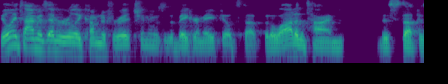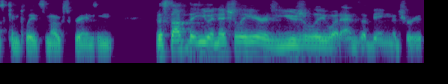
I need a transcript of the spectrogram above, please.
The only time it's ever really come to fruition was the Baker Mayfield stuff. But a lot of the time, this stuff is complete smokescreens. And the stuff that you initially hear is usually what ends up being the truth.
